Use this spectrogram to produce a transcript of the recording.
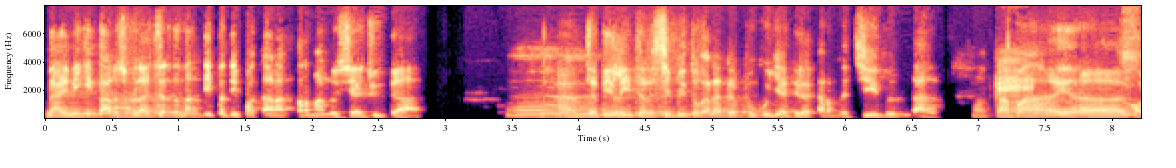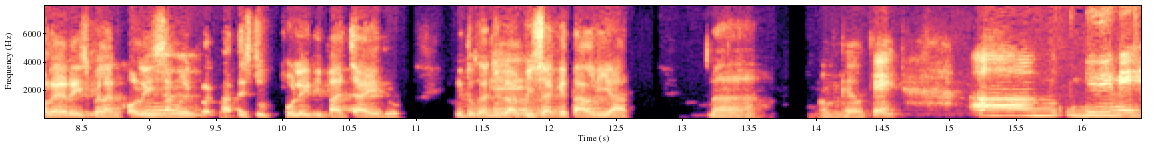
nah ini kita harus belajar tentang tipe-tipe karakter manusia juga. Hmm. Nah, jadi leadership itu kan ada bukunya di Carnegie itu tentang okay. apa uh, koleris, melankolis, hmm. sanguin, pragmatis itu boleh dibaca itu. Itu kan okay. juga bisa kita lihat. Nah, Oke okay, oke. Okay. Um, gini nih,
